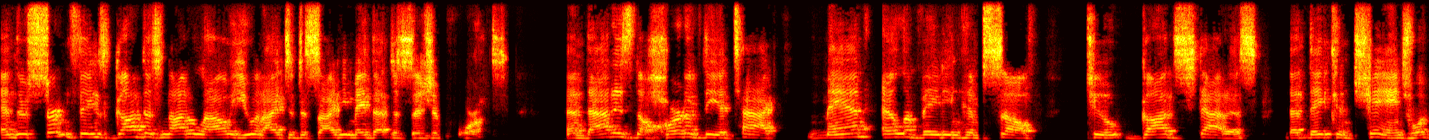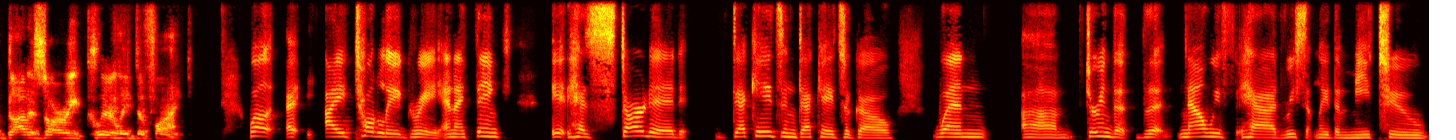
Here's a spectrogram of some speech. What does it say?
And there's certain things God does not allow you and I to decide. He made that decision for us. And that is the heart of the attack man elevating himself to God's status that they can change what God has already clearly defined. Well, I, I totally agree. And I think it has started decades and decades ago when um, during the the now we've had recently the Me Too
